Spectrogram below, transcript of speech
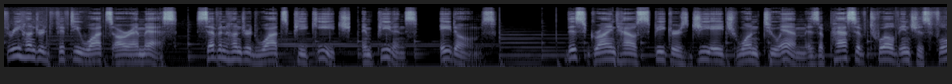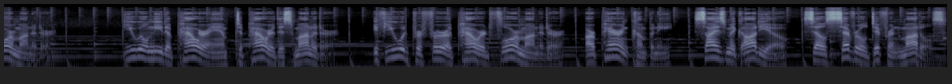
350 watts RMS, 700 watts peak each, impedance 8 ohms. This Grindhouse Speakers GH12M is a passive 12 inches floor monitor. You will need a power amp to power this monitor. If you would prefer a powered floor monitor, our parent company, Seismic Audio, sells several different models.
